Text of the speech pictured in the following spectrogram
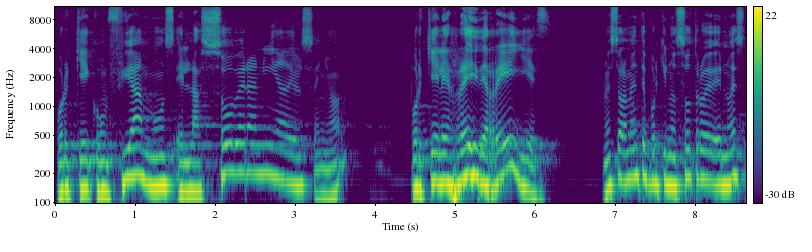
Porque confiamos en la soberanía del Señor porque Él es rey de reyes. No es solamente porque nosotros, eh, no es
